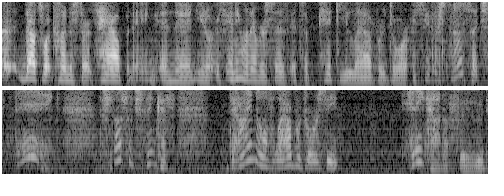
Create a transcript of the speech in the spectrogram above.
Uh, that's what kind of starts happening. And then, you know, if anyone ever says it's a picky Labrador, I say there's no such thing. There's no such thing because that I know of Labradors eat any kind of food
